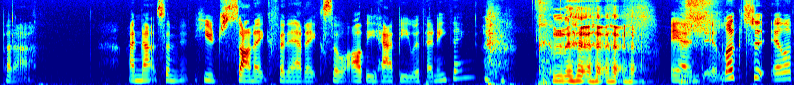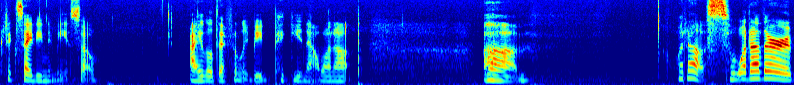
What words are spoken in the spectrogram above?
but uh, I'm not some huge Sonic fanatic, so I'll be happy with anything. and it looked it looked exciting to me, so I will definitely be picking that one up. Um, what else? What other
